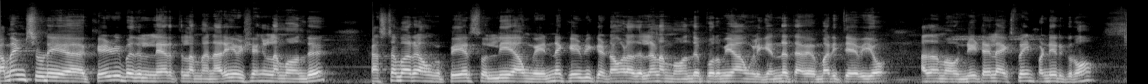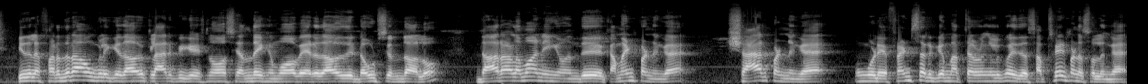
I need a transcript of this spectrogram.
கமெண்ட்ஸுடைய கேள்வி பதில் நேரத்தில் நம்ம நிறைய விஷயங்கள் நம்ம வந்து கஸ்டமர் அவங்க பேர் சொல்லி அவங்க என்ன கேள்வி கேட்டாங்களோ அதெல்லாம் நம்ம வந்து பொறுமையாக அவங்களுக்கு என்ன தேவை மாதிரி தேவையோ அதை நம்ம டீட்டெயிலாக எக்ஸ்பிளைன் பண்ணியிருக்கிறோம். இதில் ஃபர்தராக உங்களுக்கு ஏதாவது கிளாரிஃபிகேஷனோ சந்தேகமோ வேறு ஏதாவது டவுட்ஸ் இருந்தாலோ தாராளமாக நீங்கள் வந்து கமெண்ட் பண்ணுங்கள் ஷேர் பண்ணுங்கள் உங்களுடைய ஃப்ரெண்ட்ஸருக்கு மற்றவங்களுக்கும் இதை சப்ஸ்கிரைப் பண்ண சொல்லுங்கள்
